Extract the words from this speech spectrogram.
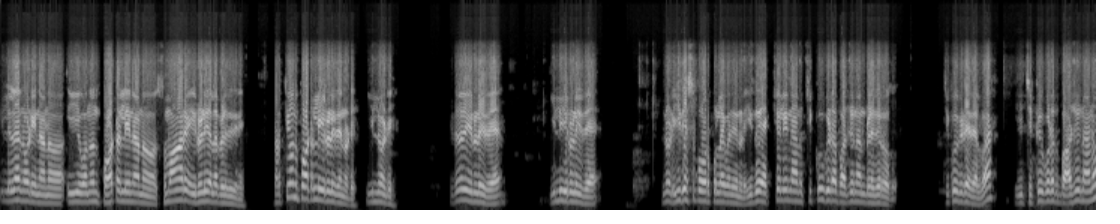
ಇಲ್ಲೆಲ್ಲ ನೋಡಿ ನಾನು ಈ ಒಂದೊಂದು ಪಾಟ್ ಅಲ್ಲಿ ನಾನು ಸುಮಾರು ಈರುಳ್ಳಿ ಎಲ್ಲ ಬೆಳೆದಿದ್ದೀನಿ. ಪ್ರತಿಯೊಂದು ಪಾಟ್ ಅಲ್ಲಿ ಈರುಳ್ಳಿ ಇದೆ ನೋಡಿ. ಇಲ್ಲಿ ನೋಡಿ. ಇದರಲ್ಲಿ ಈರುಳ್ಳಿ ಇದೆ. ಇಲ್ಲಿ ಈರುಳ್ಳಿ ಇದೆ. ನೋಡಿ, ಇದೆಷ್ಟು ಪವರ್ಫುಲ್ ಆಗಿ ಬಂದಿದೆ ನೋಡಿ. ಇದು ಆಕ್ಚುಲಿ ನಾನು ಚಿಕ್ಕು ಗಿಡ ಬಾಜು ನಾನು ಬೆಳೆದಿರೋದು. ಚಿಕ್ಕು ಗಿಡ ಇದೆ ಅಲ್ವಾ? ಈ ಚಿಕ್ಕು ಗಿಡದ ಬಾಜು ನಾನು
